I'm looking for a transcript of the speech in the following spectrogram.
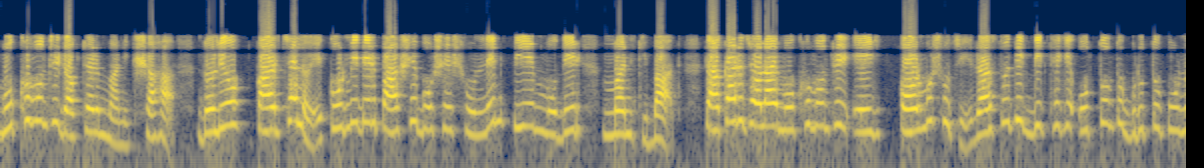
মুখ্যমন্ত্রী ডক্টর মানিক সাহা। দলীয় কার্যালয়ে কর্মীদের পাশে বসে শুনলেন পিএম মোদীর মন কি বাত। টাকার জলায় মুখ্যমন্ত্রীর এই কর্মসূচি রাজনৈতিক দিক থেকে অত্যন্ত গুরুত্বপূর্ণ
